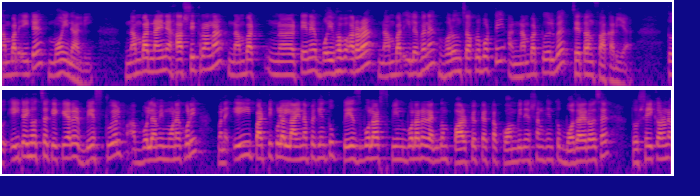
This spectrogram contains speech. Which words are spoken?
নাম্বার এইটে মঈন আলী। নাম্বার নাইনে হার্ষিত রানা নাম্বার টেনে বৈভব আরোরা নাম্বার ইলেভেনে ভরুণ চক্রবর্তী আর নাম্বার টুয়েলভে চেতন সাকারিয়া তো এইটাই হচ্ছে কেকেআরের বেস্ট টুয়েলভ বলে আমি মনে করি। মানে এই পার্টিকুলার লাইন আপে কিন্তু পেস বোলার স্পিন বোলারের একদম পারফেক্ট একটা কম্বিনেশন কিন্তু বজায় রয়েছে। তো সেই কারণে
